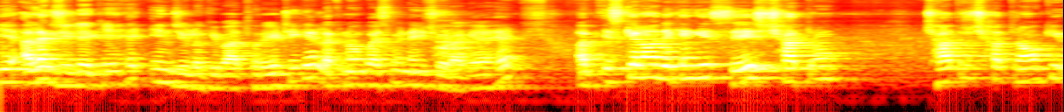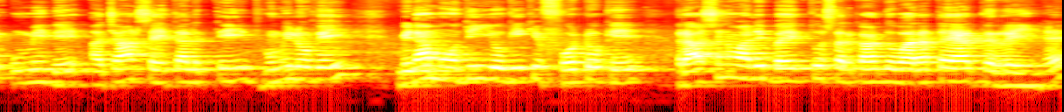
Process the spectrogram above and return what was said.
ये अलग ज़िले के हैं, इन ज़िलों की बात हो रही है, ठीक है? लखनऊ का इसमें नहीं छोड़ा गया है। अब इसके अलावा देखेंगे, शेष छात्रों छात्र छात्राओं की उम्मीदें आचार संहिता लगते ही धूमिल हो गई। बिना मोदी योगी के फ़ोटो के राशन वाले बैग तो सरकार दोबारा तैयार कर रही है।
